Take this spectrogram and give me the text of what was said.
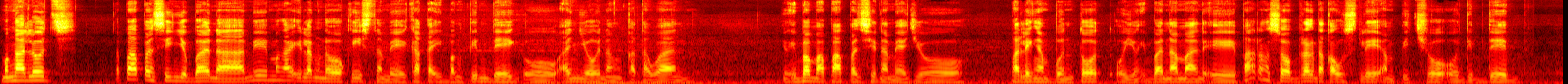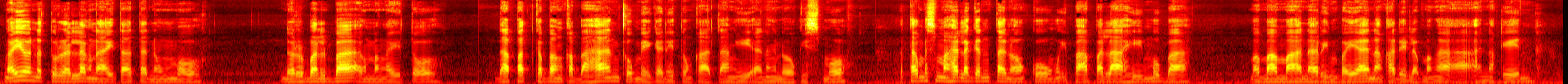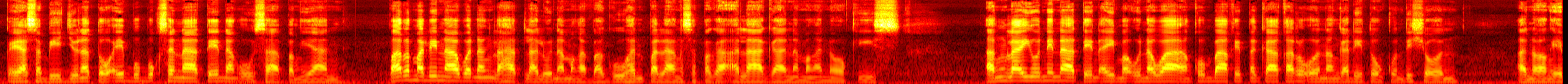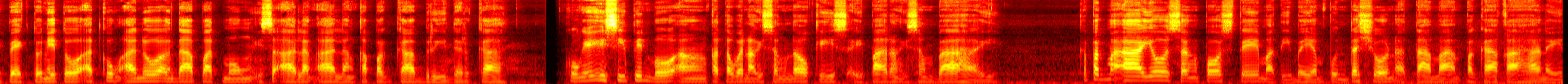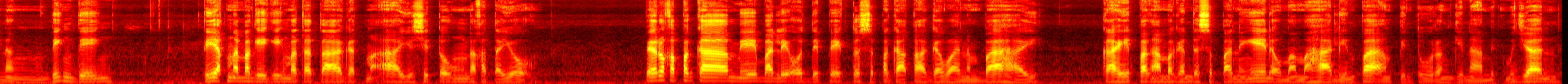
Mga Lods, napapansin nyo ba na may mga ilang Nokis na may kakaibang tindig o anyo ng katawan? Yung iba mapapansin na medyo paling buntot o yung iba naman eh parang sobrang nakausli ang pitso o dibdib. Ngayon natural lang na itatanong mo, normal ba ang mga ito? Dapat ka bang kabahan kung may ganitong katangian ng Nokis mo? At ang mas mahalagang tanong kung ipapalahi mo ba mamamana rin ba yan ang kanilang mga aanakin? Kaya sa video na to ay bubuksan natin ang usapang yan para malinawan ng lahat lalo na mga baguhan pa lang sa pag-aalaga ng mga Nokis. Ang layunin natin ay maunawaan kung bakit nagkakaroon ng ganitong kondisyon, ano ang epekto nito at kung ano ang dapat mong isaalang-alang kapag ka breeder ka. Kung iisipin mo ang katawan ng isang Nokis ay parang isang bahay, Kapag maayos ang poste, matibay ang pundasyon at tama ang pagkakahanay ng dingding, tiyak na magiging matatag at maayos itong nakatayo. Pero kapag ka may mali o depekto sa pagkakagawa ng bahay, kahit pa nga maganda sa paningin o mamahalin pa ang pinturang ginamit mo dyan,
